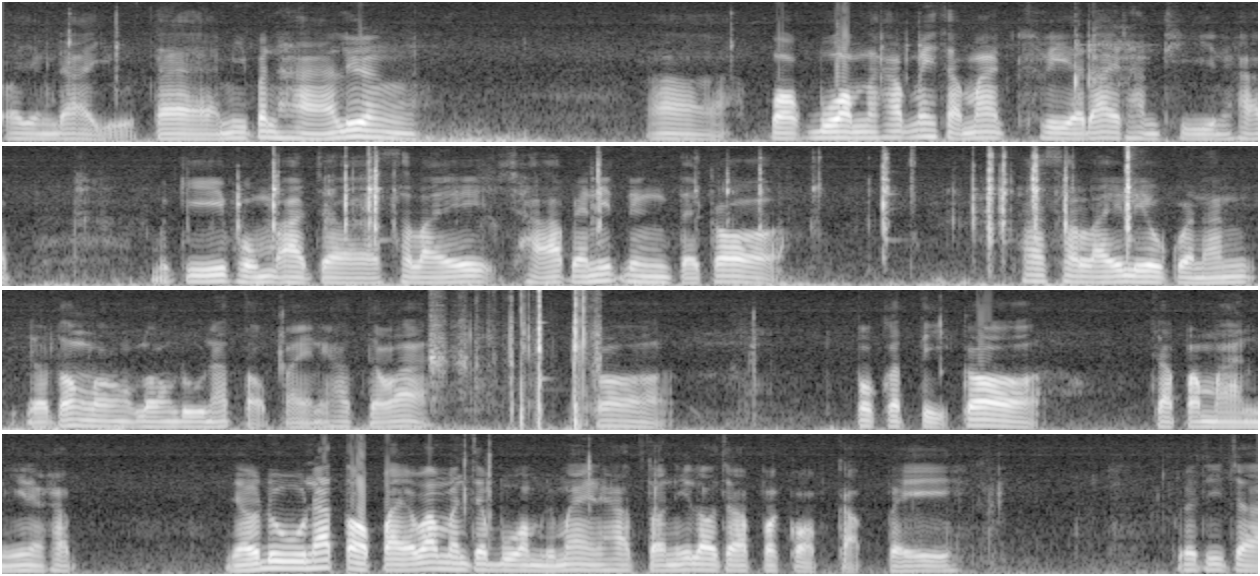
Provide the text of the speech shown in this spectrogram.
ก็ยังได้อยู่แต่มีปัญหาเรื่อง ปอกบวมนะครับ ไม่สามารถเคลียร์ได้ทันทีนะครับ เมื่อกี้ผมอาจจะสไลด์ช้าไปนิดนึง แต่ก็ถ้าสไลด์เร็วกว่านั้น เดี๋ยวต้องลองลองดูนะต่อไปนะครับ แต่ว่าก็ปกติก็จะประมาณนี้นะครับ เดี๋ยวดูหนัดต่อไปว่ามันจะบวมหรือไม่นะครับ ตอนนี้เราจะประกอบกลับไป เพื่อที่จะ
